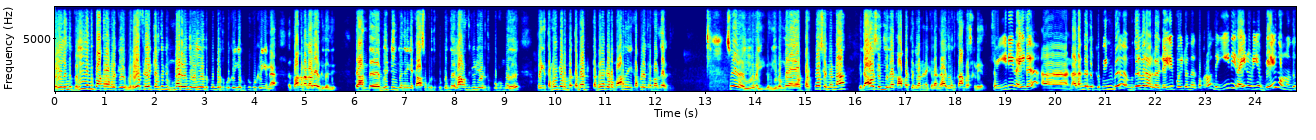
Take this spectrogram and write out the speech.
வெளியில இருந்து வெளியில இருந்து பாக்குறவங்களுக்கு ஒரே ஃபிளைட்ல வந்துட்டு முன்னாடி வந்து வெளிய வந்து பூ கொடுத்து கொடுக்குறீங்க புக்கு கொடுக்குறீங்கன்னா அது பார்க்க நல்லாவா இருக்குது அது. இப்போ அந்த மீட்டிங் வந்து நீங்க காசு கொடுத்து கூட்டு வந்ததெல்லாம் வந்து வீடியோ எடுத்து போகும்போது இப்போ நீங்க தமிழ்நாட்டோட தமிழ்நாட்டு தமிழ்நாட்டோட மாநில நீங்க கப்பல் ஏற்றுற மாதிரி தான் இருக்குது. ஸோ இவங்க இவங்க இவங்க பர்பஸ் என்னன்னா ஏதாவது செஞ்சு ஏதாவது காப்பாத்திடலாம்னு நினைக்கிறாங்க. அது வந்து காங்கிரஸ் கிடையாது. சோ இடி ரைடு நடந்ததுக்கு பின்பு முதல்வர் அவர்கள் டெல்லி போயிட்டு வந்ததுக்கு அப்புறம் இந்த இடி ரைடுடைய வேகம் வந்து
